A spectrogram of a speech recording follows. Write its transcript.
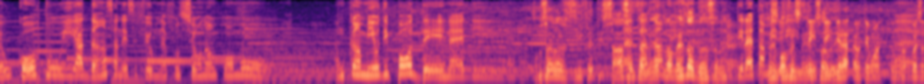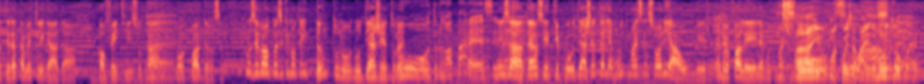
É, o corpo e a dança nesse filme, né, funcionam como um caminho de poder, né, de Como se elas se enfeitiçassem também através da dança, né? É. diretamente. Os movimentos Tem, tem, ali. dire- tem uma, uma É. coisa diretamente ligada ao feitiço, tá? É. Com, a, com a dança. Inclusive é uma coisa que não tem tanto no, no de Argento, né? No outro não aparece, né? Exato, é assim, tipo, o de Argento ele é muito mais sensorial mesmo, como É. eu falei, ele é muito mais Ensaio, uma coisa mais visual, muito né?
